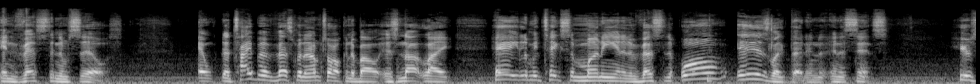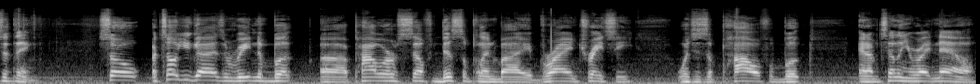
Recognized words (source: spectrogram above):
invest in themselves? And the type of investment I'm talking about is not like, hey, let me take some money and invest in it. Well, it is like that in, in a sense. Here's the thing. So I told you guys I'm reading a book, uh, Power of Self-Discipline by Brian Tracy, which is a powerful book. And I'm telling you right now,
